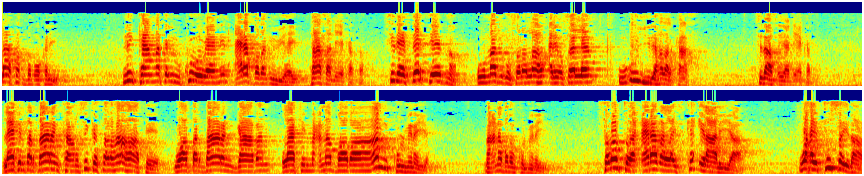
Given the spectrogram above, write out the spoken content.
la taqdab oo kaliya ninkan marka inuu ku ogaa nin carab badan inuu yahay taasa dhici karta sidaas darteedna uu nabigu sallallahu alayhi wasallam uu u yiri hadalkaas sidaas ayaa dhici karta laakiin dardaaran kaanu si kastaba ha ahaatee waa dardaaran gaaban laakiin macno badan kulminaya macno badan kulminaya sababtoo carada la iska ilaaliyaa waxay tusaydaa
